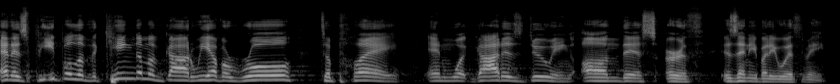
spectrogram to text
And as people of the kingdom of God, we have a role to play in what God is doing on this earth. Is anybody with me?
